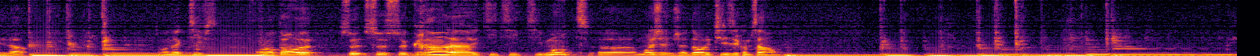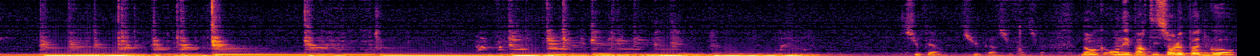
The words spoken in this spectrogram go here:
Et là, on active. On entend euh, ce, grain là qui, monte. Euh, moi, j'adore l'utiliser comme ça. Hein. Donc on est parti sur le pod Go.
